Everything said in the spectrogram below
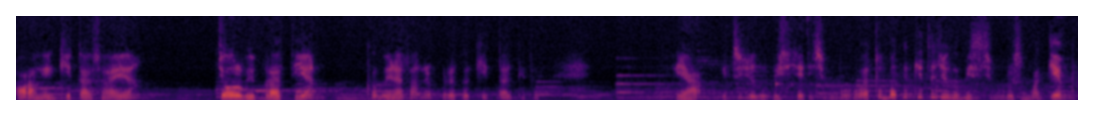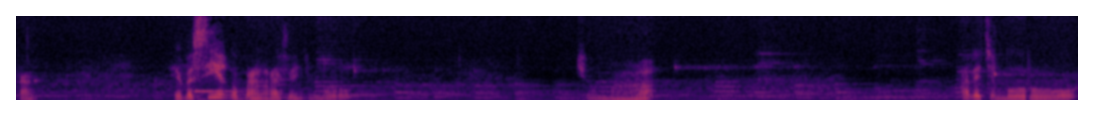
orang yang kita sayang jauh lebih perhatian ke binatang daripada ke kita gitu ya itu juga bisa jadi cemburu. Atau bahkan kita juga bisa cemburu sama game kan? Siapa sih yang gak pernah ngerasain cemburu? Cuma ada cemburu.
